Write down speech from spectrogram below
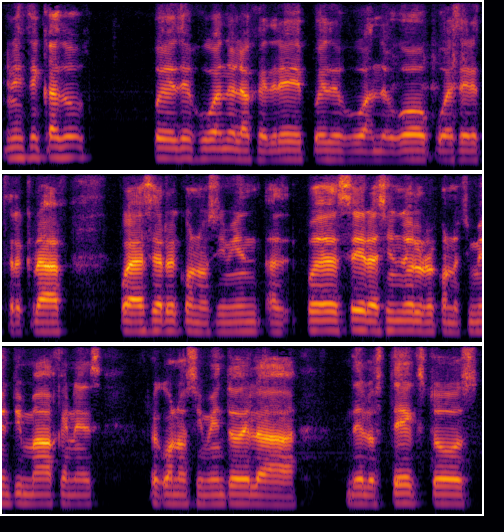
En este caso, puede ser jugando el ajedrez, puede ser jugando Go, puede ser StarCraft, puede hacer reconocimiento, puede ser haciendo el reconocimiento de imágenes, reconocimiento de la de los textos,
